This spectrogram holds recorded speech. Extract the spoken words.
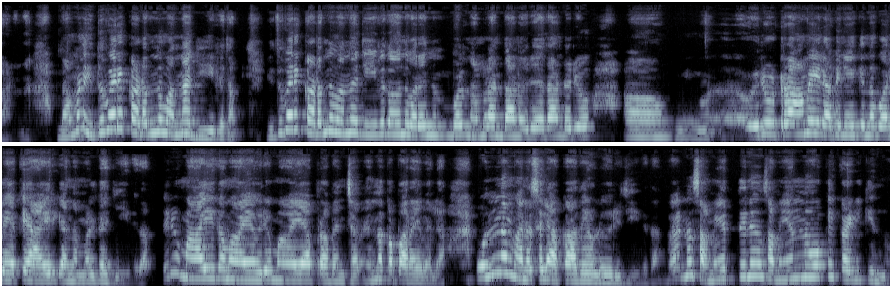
കാണുന്നത്. നമ്മൾ ഇതുവരെ കടന്നു വന്ന ജീവിതം ഇതുവരെ കടന്നു വന്ന ജീവിതം എന്ന് പറയുമ്പോൾ നമ്മൾ എന്താണ് ഒരു ഏതാണ്ട് ഒരു ഒരു ഡ്രാമയിൽ അഭിനയിക്കുന്ന പോലെയൊക്കെ ആയിരിക്കാം നമ്മളുടെ ജീവിതം. ഒരു മായികമായ ഒരു മായ പ്രപഞ്ചം എന്നൊക്കെ പറയുമല്ലോ ഒന്നും മനസ്സിലാക്കാതെയുള്ള ഒരു ജീവിതം. കാരണം സമയത്തിന് സമയം നോക്കി കഴിക്കുന്നു.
